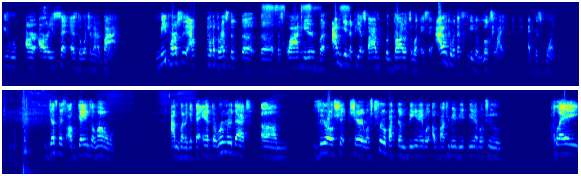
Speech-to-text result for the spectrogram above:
you are already set as to what you're gonna buy. Me personally, I don't know about the rest of the, the, the, the squad here, but I'm getting a PS5 regardless of what they say. I don't care what that even looks like at this point. Just based off games alone, I'm gonna get that. And the rumor that um, Zero sh- shared was true about them being able about you being, being able to play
